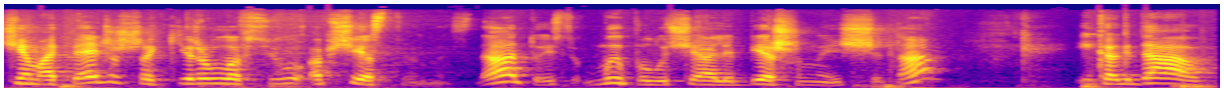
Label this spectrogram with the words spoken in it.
чем опять же шокировала всю общественность да, то есть мы получали бешеные счета, и когда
